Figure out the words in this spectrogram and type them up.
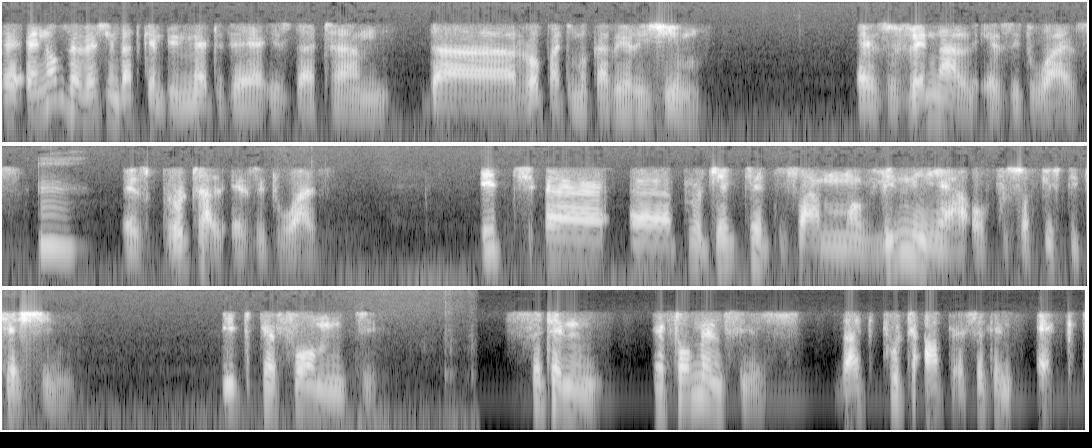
an observation that can be made there is that um, the Robert Mugabe regime, as venal as it was, mm. as brutal as it was, it uh, uh, projected some veneer of sophistication it performed certain performances that put up a certain act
